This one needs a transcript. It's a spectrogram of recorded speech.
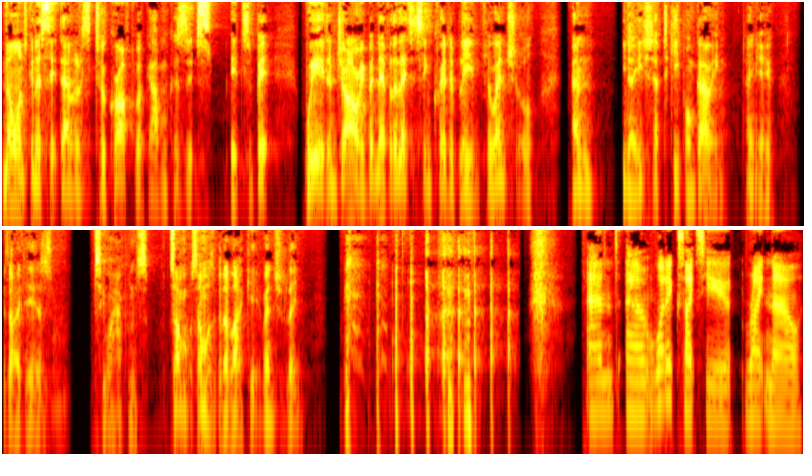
No one's going to sit down and listen to a Kraftwerk album because it's it's a bit weird and jarring, but nevertheless, it's incredibly influential. And you know, you just have to keep on going, don't you, with ideas. See what happens. Some someone's going to like it eventually. And um, what excites you right now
